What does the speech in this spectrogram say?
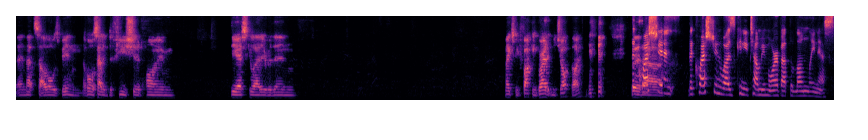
and that's how I've always been. I've always had to diffuse shit at home, de-escalate everything. Makes me fucking great at my job though. The But, uh, question, the question was, can you tell me more about the loneliness?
